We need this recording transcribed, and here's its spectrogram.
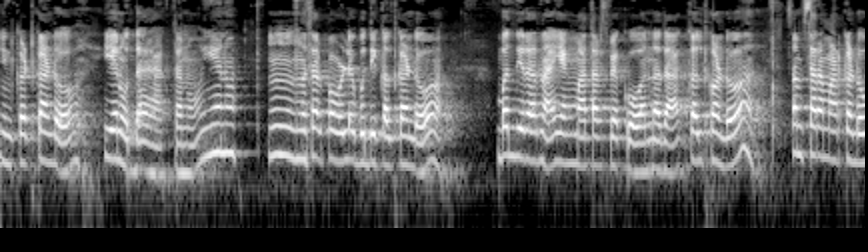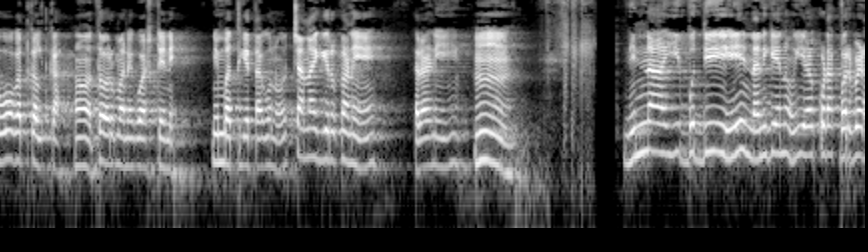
ನಿನ್ ಕಟ್ಕೊಂಡು ಏನು ಉದ್ಧಾರ ಆಗ್ತಾನೋ ಏನು? ಹ್ಮ್, ಸ್ವಲ್ಪ ಒಳ್ಳೆ ಬುದ್ಧಿ ಕಲ್ತ್ಕೊಂಡು ಬಂದಿರೋರ್ನ ಹೆಂಗ್ ಮಾತಾಡ್ಸ್ಬೇಕು ಅನ್ನೋದ ಕಲ್ತ್ಕೊಂಡು ಸಂಸಾರ ಮಾಡ್ಕೊಂಡು ಹೋಗೋದ್ ಕಲ್ತ್ಕ. ಹಾ, ತವ್ರ ಮನೆಗೂ ಅಷ್ಟೇನೆ. ನಿಮ್ಮತ್ತಿಗೆ ತಗೋನು ಚೆನ್ನಾಗಿರು ಕಣೆ. ರಾಣಿ, ಹ್ಮ್. ನಿನ್ನ ಈ ಬುದ್ಧಿ ನನಗೇನು ಹೇಳ್ಕೊಡಕ್ ಬರಬೇಡ.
